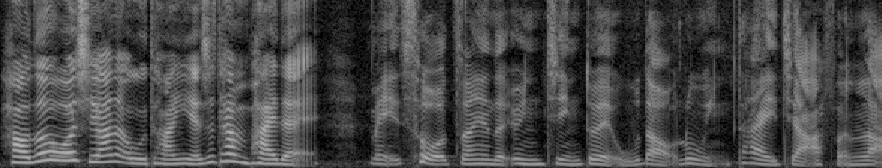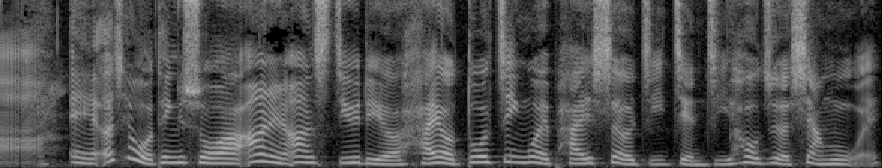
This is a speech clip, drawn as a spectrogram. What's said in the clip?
好多我喜欢的舞团也是他们拍的哎。没错，专业的运镜对舞蹈录影太加分啦。哎，而且我听说啊，On and On Studio 还有多镜位拍摄及剪辑后置的项目，哎，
